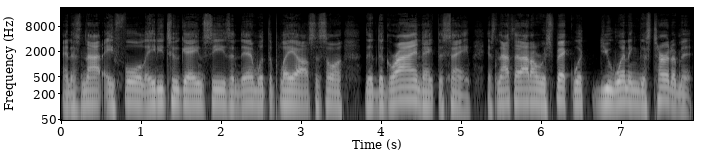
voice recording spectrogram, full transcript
And it's not a full 82 game season, then with the playoffs and so on. The, the grind ain't the same. It's not that I don't respect what you winning this tournament,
